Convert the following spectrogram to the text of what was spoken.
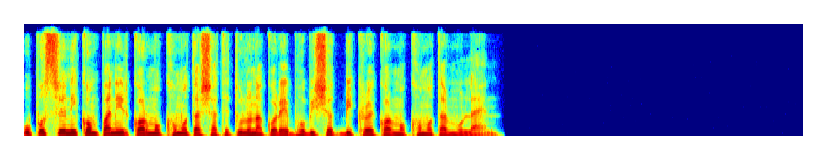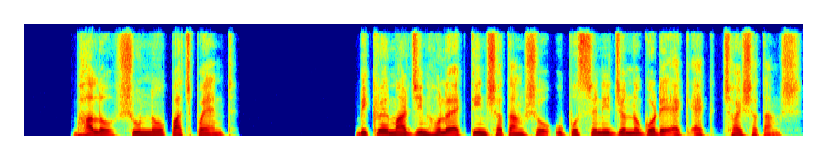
উপশ্রেণী কোম্পানির কর্মক্ষমতার সাথে তুলনা করে ভবিষ্যৎ বিক্রয় কর্মক্ষমতার মূল্যায়ন। ভালো, শূন্য, পাঁচ পয়েন্ট। বিক্রয় মার্জিন হল এক তিন শতাংশ, উপশ্রেণীর জন্য গড়ে এক এক ছয় শতাংশ।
